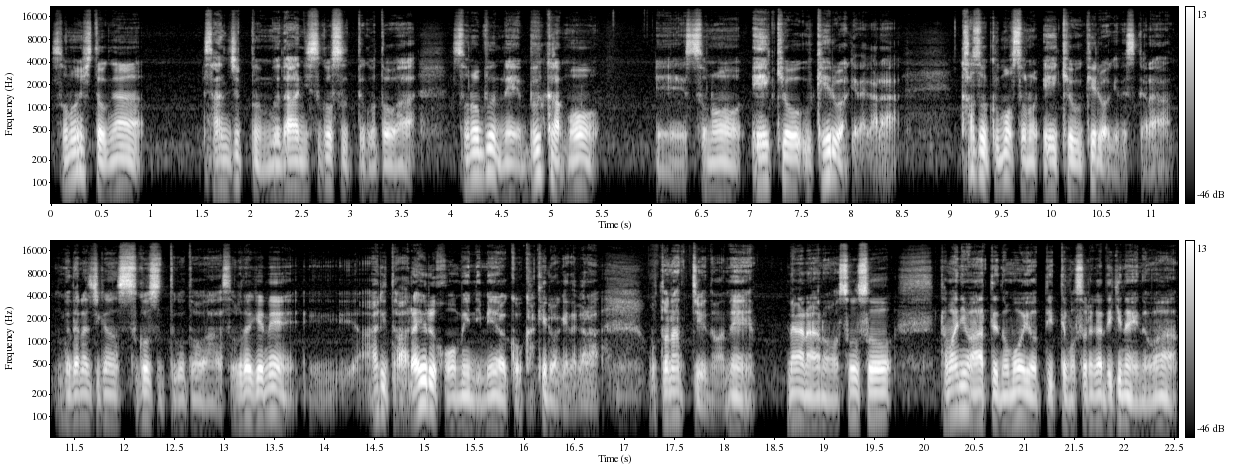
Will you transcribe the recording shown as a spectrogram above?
その人が30分無駄に過ごすってことはその分ね部下も、えー、その影響を受けるわけだから家族もその影響を受けるわけですから無駄な時間過ごすってことはそれだけねありとあらゆる方面に迷惑をかけるわけだから大人っていうのはねだからあのそうそうたまには会って飲もうよって言ってもそれができないのは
